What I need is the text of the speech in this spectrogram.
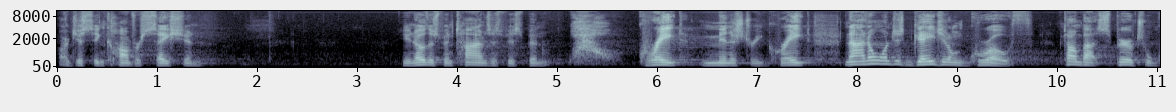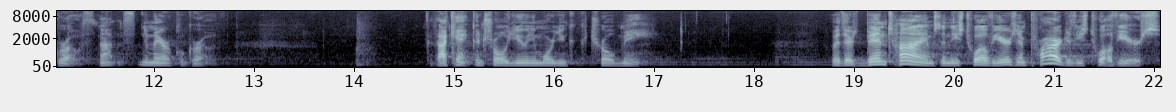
or just in conversation you know, there's been times it's just been, wow, great ministry, great. Now, I don't want to just gauge it on growth. I'm talking about spiritual growth, not numerical growth. Because I can't control you anymore, you can control me. But there's been times in these 12 years and prior to these 12 years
